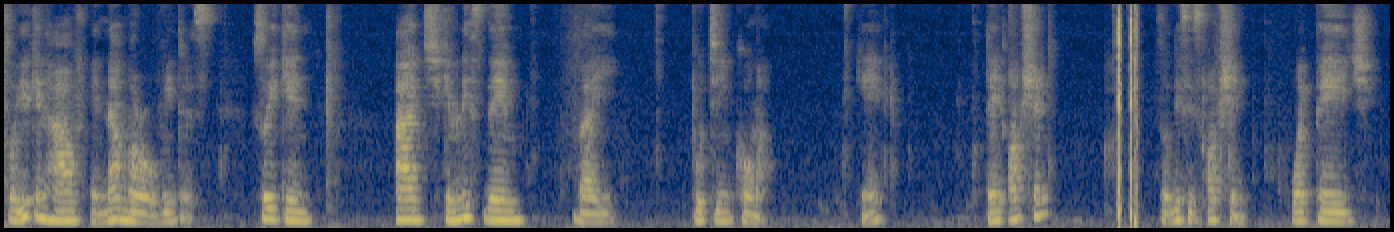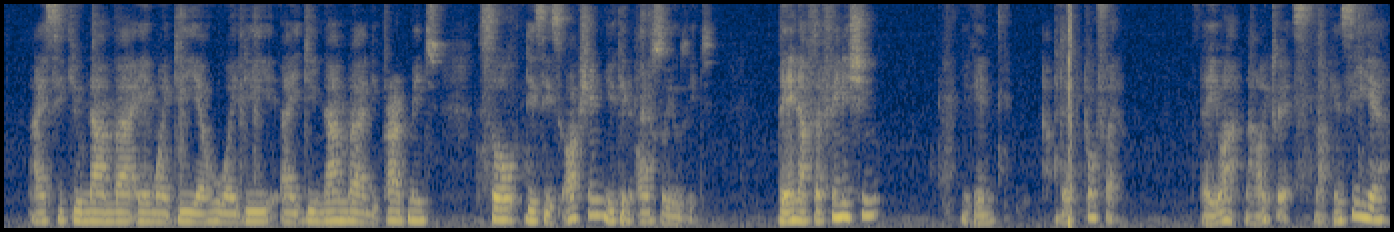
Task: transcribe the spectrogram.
so you can have a number of interests so you can add you can list them by putting comma. Okay. Then option. So this is option. Web page ICQ number MYD Yahoo ID ID number department. So this is option. You can also use it. Then after finishing you can update profile. There you are. Now it works. Now I can see here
